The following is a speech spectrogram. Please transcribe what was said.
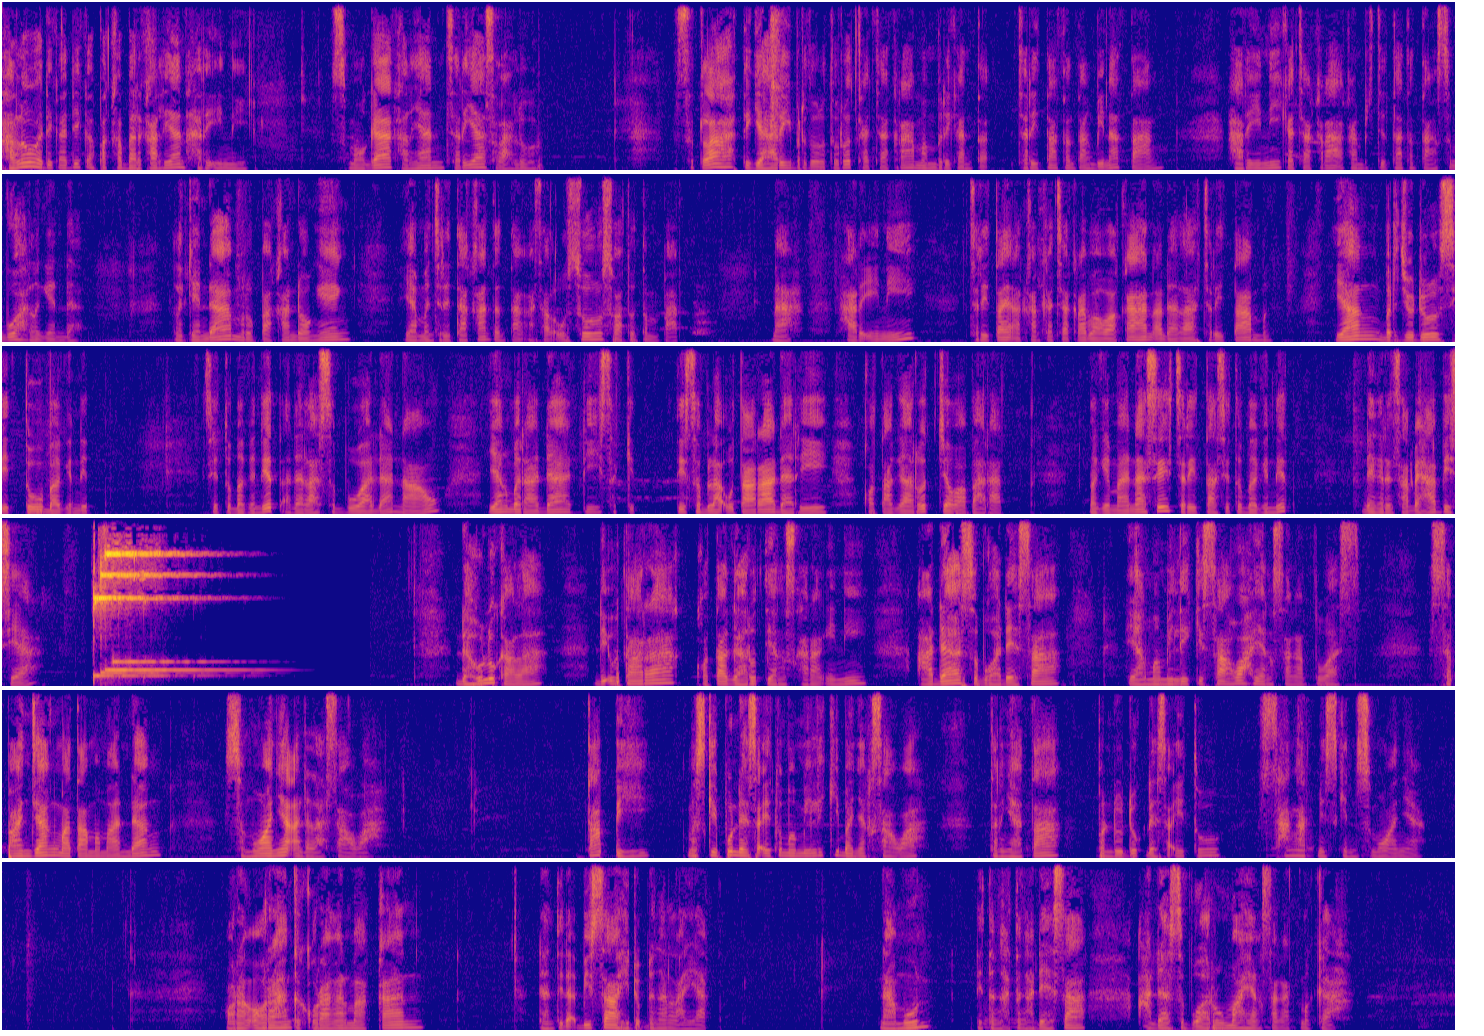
Halo adik-adik, apa kabar kalian hari ini? Semoga kalian ceria selalu. Setelah tiga hari berturut-turut Kak Cakra memberikan te- cerita tentang binatang, hari ini Kak Cakra akan bercerita tentang sebuah legenda. Legenda merupakan dongeng yang menceritakan tentang asal-usul suatu tempat. Nah, hari ini cerita yang akan Kak Cakra bawakan adalah cerita yang berjudul Situ Bagendit. Situ Bagendit adalah sebuah danau yang berada di sekit di sebelah utara dari kota Garut, Jawa Barat. Bagaimana sih cerita Situ Bagendit? Dengerin sampai habis ya. Dahulu kala, di utara kota Garut yang sekarang ini, ada sebuah desa yang memiliki sawah yang sangat luas. Sepanjang mata memandang, semuanya adalah sawah. Tapi, meskipun desa itu memiliki banyak sawah, ternyata penduduk desa itu sangat miskin semuanya. Orang-orang kekurangan makan dan tidak bisa hidup dengan layak. Namun, di tengah-tengah desa ada sebuah rumah yang sangat megah.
